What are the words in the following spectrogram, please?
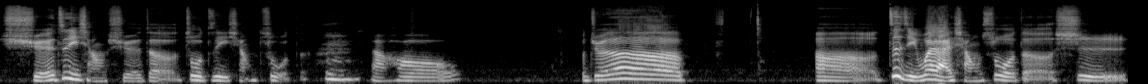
学自己想学的，做自己想做的。嗯然后我觉得，呃，自己未来想做的是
